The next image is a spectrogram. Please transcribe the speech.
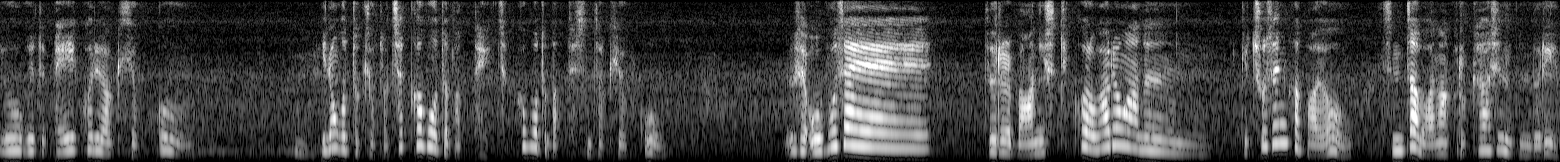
여기도 베이커리가 귀엽고 음, 이런 것도 귀엽다. checkerboard 마테. checkerboard 마테 진짜 귀엽고 요새 오브제들을 많이 스티커로 활용하는 게 추세인가 봐요. 진짜 많아 그렇게 하시는 분들이.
